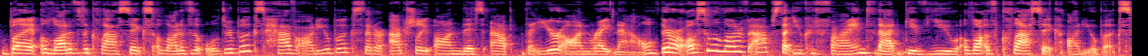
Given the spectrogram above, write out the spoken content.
but a lot of the classics, a lot of the older books have audiobooks that are actually on this app that you're on right now. There are also also a lot of apps that you could find that give you a lot of classic audiobooks.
